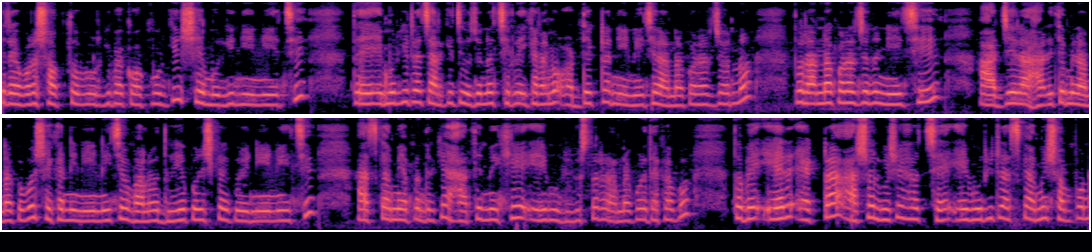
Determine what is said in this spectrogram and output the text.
যেটা বড় শক্ত মুরগি বা কক মুরগি সেই মুরগি নিয়ে নিয়েছি। তো এই মুরগিটা চার কেজি ওজনের ছিল, এখানে আমি অর্ধেকটা নিয়ে নিয়েছি রান্না করার জন্য। তো রান্না করার জন্য নিয়েছি, আর যে হাঁড়িতে আমি রান্না করব সেখানে নিয়ে নিয়েছি ভালোভাবে ধুয়ে পরিষ্কার করে নিয়ে নিয়েছি। আজকে আমি আপনাদেরকে হাতে মেখে এই মুরগি গোস্তটা রান্না করে দেখাবো। তবে এর একটা আসল বিষয় হচ্ছে, এই মুরগিটা আজকে আমি সম্পূর্ণ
